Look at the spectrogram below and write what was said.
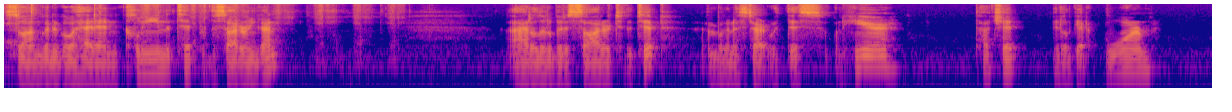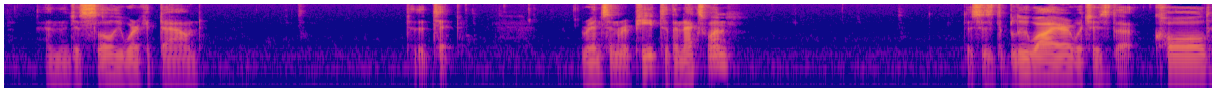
so I'm going to go ahead and clean the tip of the soldering gun. Add a little bit of solder to the tip. And we're going to start with this one here. Touch it. It'll get warm. And then just slowly work it down to the tip. Rinse and repeat to the next one. This is the blue wire, which is the cold,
